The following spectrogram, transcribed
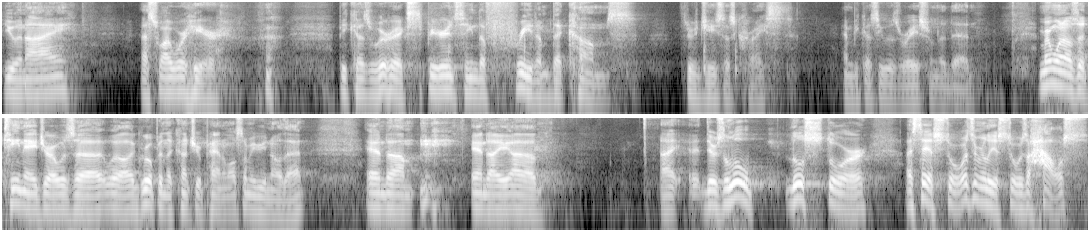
You and I, that's why we're here because we're experiencing the freedom that comes through Jesus Christ and because he was raised from the dead. I remember when I was a teenager, I was, uh, well, I grew up in the country of Panama. Some of you know that. And, um, and I, uh, I, there's a little, little store. I say a store, it wasn't really a store, it was a house.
